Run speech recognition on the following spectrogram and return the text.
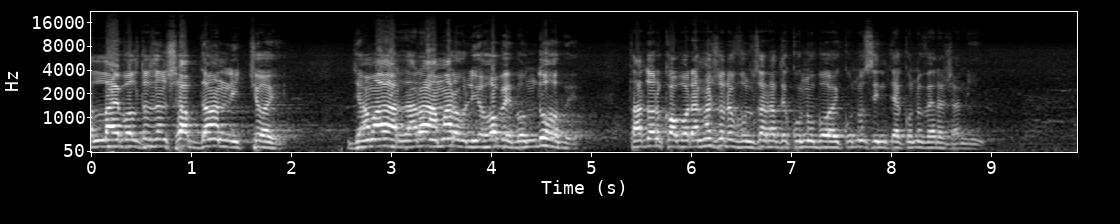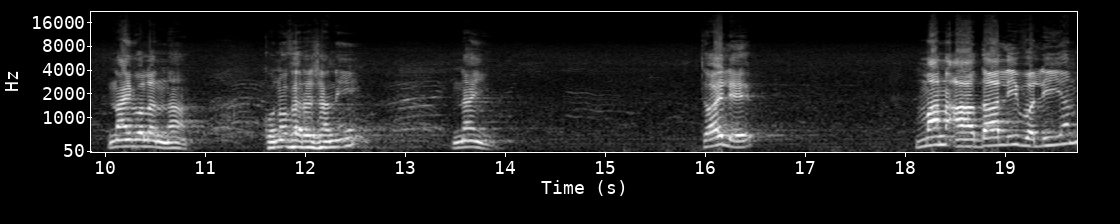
আল্লাহ বলতেছেন, সাবধান, নিশ্চয়। জামার, যারা আমার অলি হবে, বন্ধু হবে তাদের কবরে, হাসরে ফুলসারাতে কোনো ভয়, কোনো চিন্তা, কোনো ফেরেশানি নাই বলেন না? কোনো ফেরেশানি নাই। তাইলে, মান আদালি ওয়ালিয়ান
